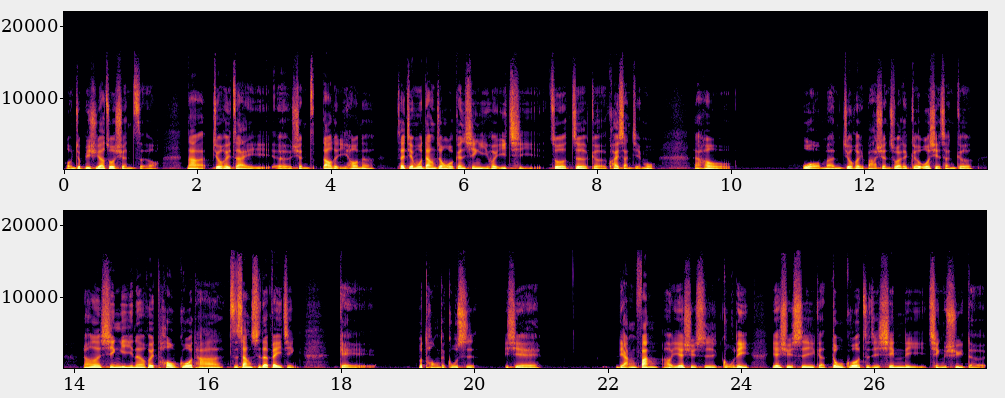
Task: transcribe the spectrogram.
我们就必须要做选择哦。那就会在呃选择到了以后呢，在节目当中，我跟心仪会一起做这个快闪节目，然后我们就会把选出来的歌我写成歌，然后呢，心仪呢会透过他智商师的背景，给不同的故事一些良方啊，也许是鼓励，也许是一个度过自己心理情绪的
